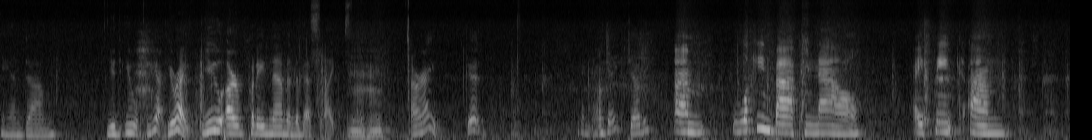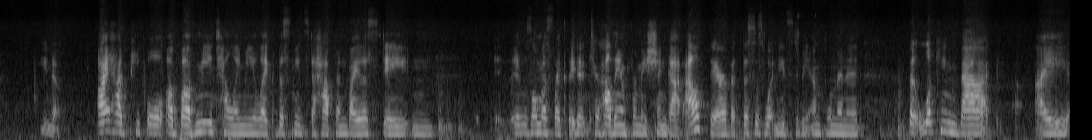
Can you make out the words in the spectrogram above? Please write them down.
And um, you, you, yeah, you're right. You are putting them in the best light. so. Mm-hmm. All right, good. Okay, Jody? Um, looking back now, I think, um, you know, I had people above me telling me like this needs to happen by this date, and it, it was almost like they didn't care how the information got out there, but this is what needs to be implemented. But looking back, I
